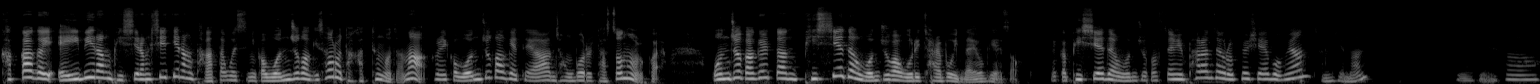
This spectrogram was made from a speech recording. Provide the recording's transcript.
각각의 AB랑 BC랑 CD랑 다 같다고 했으니까 원주각이 서로 다 같은 거잖아. 그러니까 원주각에 대한 정보를 다 써놓을 거야. 원주각 일단 BC에 대한 원주각 우리 잘 보인다 여기에서. 그러니까 BC에 대한 원주각 쌤이 파란색으로 표시해 보면 잠시만 여기에서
